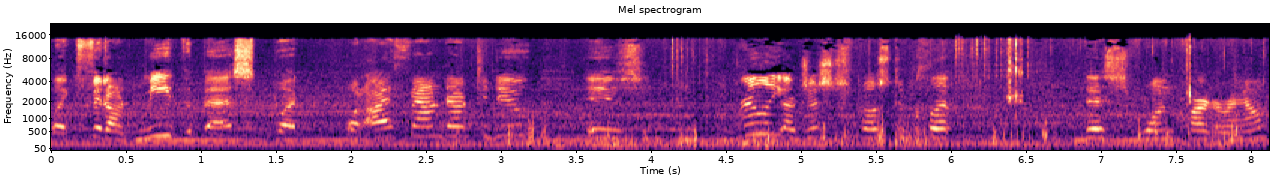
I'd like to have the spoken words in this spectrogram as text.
like fit on me the best, but what I found out to do is really are just supposed to clip this one part around,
